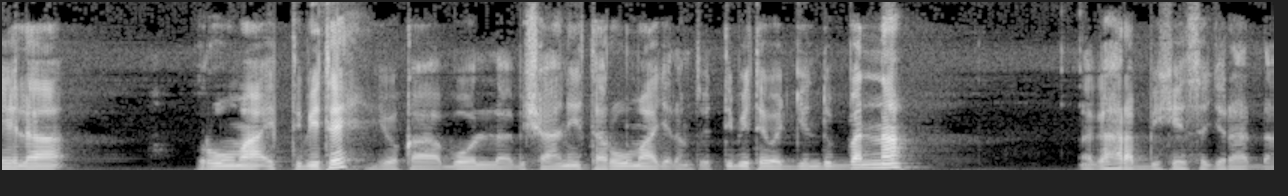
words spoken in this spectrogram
eela ruumaa itti bite yookaan boolla bishaanii ta ruumaa jedhamtu itti bite wajjin dubbanna nagaa rabbii keessa jiraadha.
